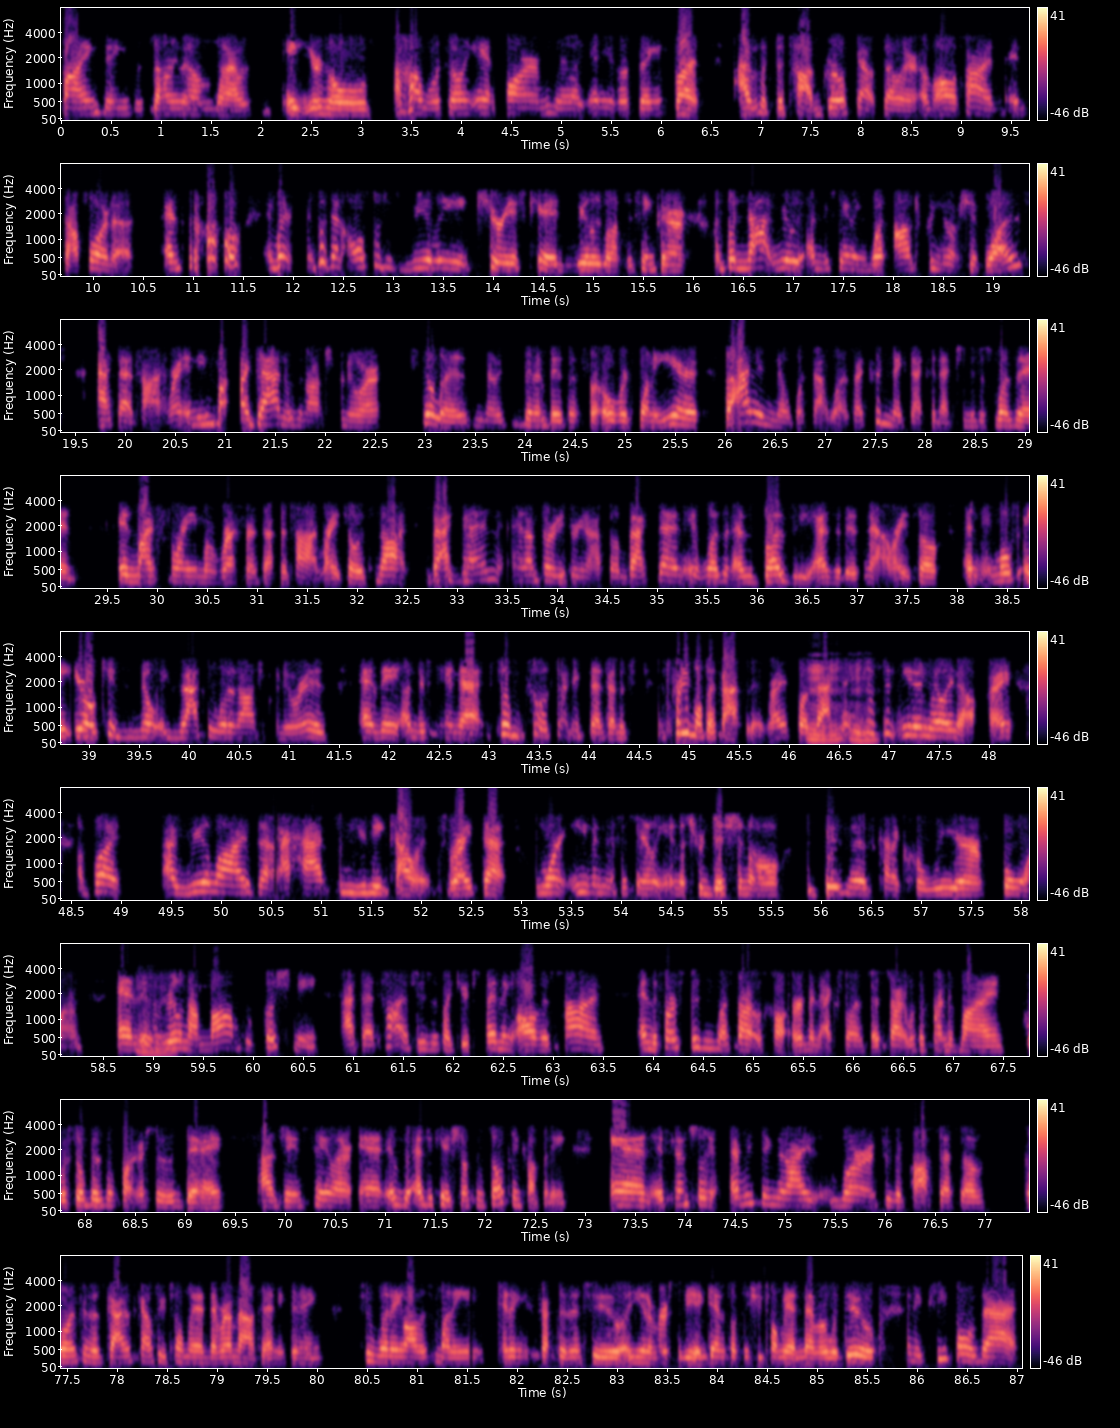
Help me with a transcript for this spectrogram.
buying things and selling them when I was eight years old um, or selling ant farms or like any of those things. But I was like the top Girl Scout seller of all time in South Florida. And so, but, but then also just really curious kid, really loved to tinker, but not really understanding what entrepreneurship was at that time, right? And he, my, my dad was an entrepreneur, still is, you know, he's been in business for over 20 years, but I didn't know what that was. I couldn't make that connection. It just wasn't in my frame of reference at the time, right? So it's not back then, and I'm 33 now. So back then, it wasn't as buzzy as it is now, right? So, and most eight-year-old kids know exactly what an entrepreneur is, and they understand that to, to a certain extent that it's, it's pretty multifaceted, right? But mm-hmm, back then, mm-hmm. you just didn't, you didn't really know, right? But I realized that I had some unique talents, right? That weren't even necessarily in the traditional business kind of career form. And mm-hmm. it was mm-hmm. really my mom who pushed me at that time. She was just like, You're spending all this time. And the first business I started was called Urban Excellence. I started with a friend of mine. We're still business partners to this day, uh, James Taylor. And it was an educational consulting company. And essentially, everything that I learned through the process of going through this guidance counselor who told me I'd never amount to anything, to winning all this money, getting accepted into a university, again, something she told me I never would do. Many people that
